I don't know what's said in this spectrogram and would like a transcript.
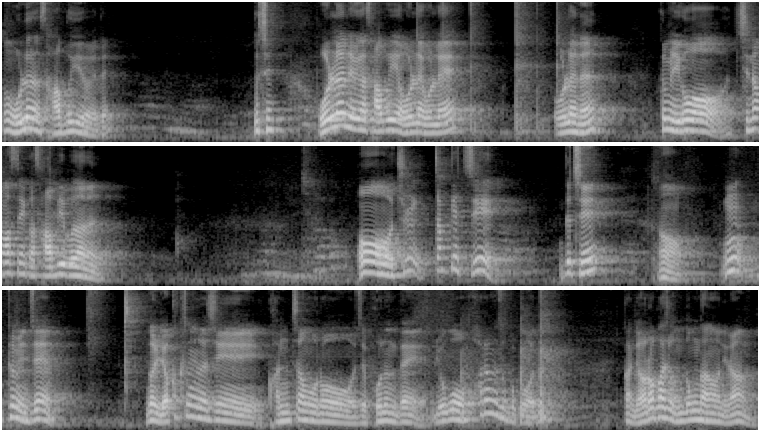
그럼 원래는 4V여야 돼. 그치? 원래는 여기가 4V야. 원래, 원래. 원래는. 그럼 이거 지나갔으니까 4V보다는 어, 줄 작겠지. 그치? 어. 응? 그럼 이제 이걸 역학적 에너지 관점으로 이제 보는데 요거 활용해서 볼 거거든. 그러니까 여러 가지 운동 단원이랑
